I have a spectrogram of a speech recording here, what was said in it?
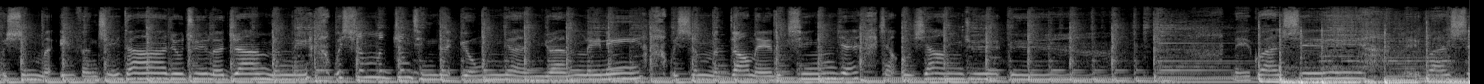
为什么一放弃他就去了专门你？为什么钟情的永远远离你？为什么倒霉的情节像偶像剧？没关系，没关系，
